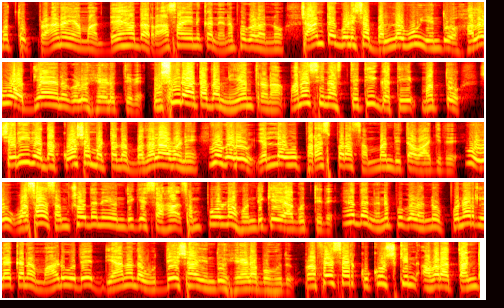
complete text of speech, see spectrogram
ಮತ್ತು ಪ್ರಾಣಾಯಾಮ ದೇಹದ ರಾಸಾಯನಿಕ ನೆನಪುಗಳನ್ನು ಶಾಂತಗೊಳಿಸಬಲ್ಲವು ಎಂದು ಹಲವು ಅಧ್ಯಯನಗಳು ಹೇಳುತ್ತಿವೆ. ಉಸಿರಾಟದ ನಿಯಂತ್ರಣ, ಮನಸ್ಸಿನ ಸ್ಥಿತಿಗತಿ ಮತ್ತು ಶರೀರದ ಕೋಶ ಮಟ್ಟದ ಬದಲಾವಣೆ ಇವುಗಳು ಎಲ್ಲವೂ ಪರಸ್ಪರ ಸಂಬಂಧಿತವಾಗಿದೆ. ಇವು ಹೊಸ ಸಂಶೋಧನೆಯೊಂದಿಗೆ ಸಹ ಸಂಪೂರ್ಣ ಹೊಂದಿಕೆಯಾಗುತ್ತಿದೆ. ದೇಹದ ನೆನಪುಗಳನ್ನು ಪುನರ್ಲೇಖನ ಮಾಡುವುದೇ ಧ್ಯಾನದ ಉದ್ದೇಶ ಎಂದು ಹೇಳಬಹುದು. ಪ್ರೊಫೆಸರ್ ಕುಕುಷ್ಕಿನ್ ಅವರ ತಂಡ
